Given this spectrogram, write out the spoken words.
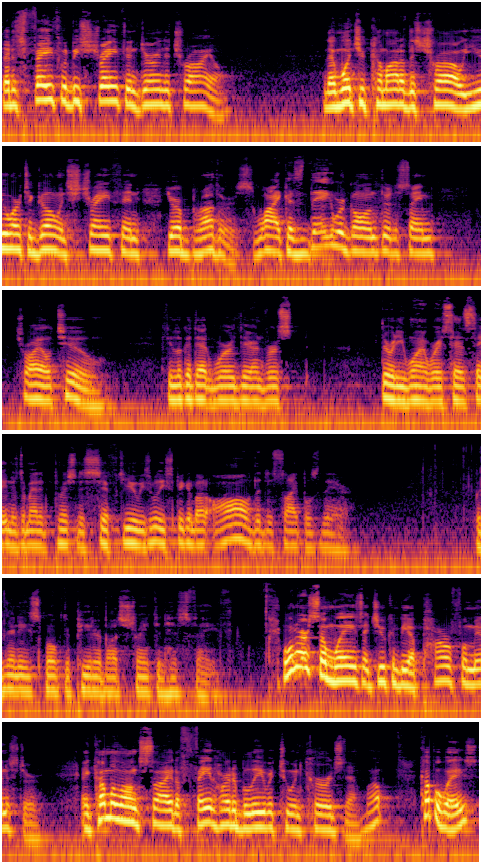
that his faith would be strengthened during the trial. And then once you come out of this trial, you are to go and strengthen your brothers. Why? Because they were going through the same trial too. If you look at that word there in verse 31, where it says Satan has demanded permission to sift you, he's really speaking about all the disciples there. But then he spoke to Peter about strengthening his faith. What are some ways that you can be a powerful minister and come alongside a faint hearted believer to encourage them? Well, a couple ways.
